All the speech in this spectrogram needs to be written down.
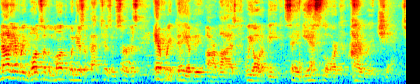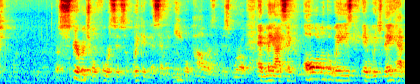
not every once of the month when there's a baptism service, every day of the, our lives. We ought to be saying, yes, Lord, I reject the spiritual forces of wickedness and the evil powers of this world. And may I say, all of the ways in which they have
